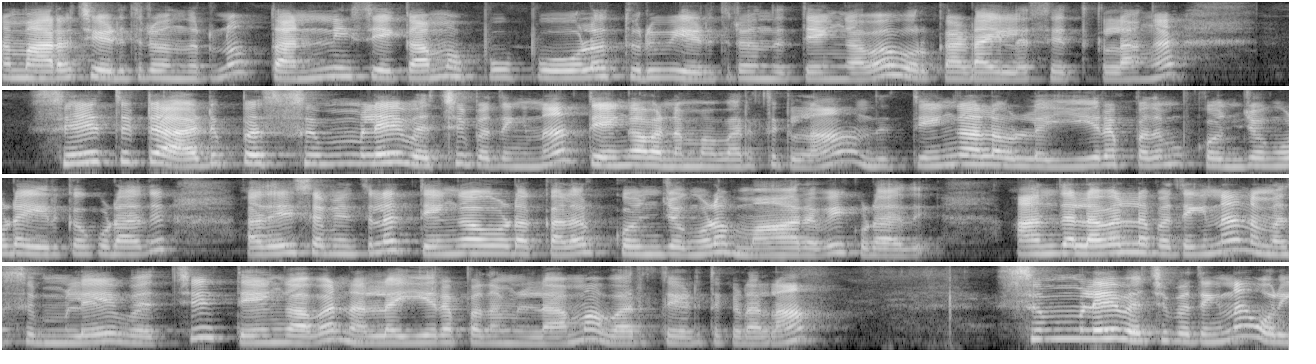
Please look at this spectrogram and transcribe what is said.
நம்ம அரைச்சி எடுத்துகிட்டு வந்துடணும். தண்ணி சேர்க்காம பூ போல் துருவி எடுத்துகிட்டு வந்த தேங்காவை ஒரு கடாயில் சேர்த்துக்கலாங்க. சேர்த்துட்டு அடுப்பை சிம்லே வச்சு பார்த்திங்கன்னா தேங்காவை நம்ம வறுத்துக்கலாம். அந்த தேங்காயில் உள்ள ஈரப்பதம் கொஞ்சம் கூட இருக்கக்கூடாது. அதே சமயத்தில் தேங்காவோட கலர் கொஞ்சம் கூட மாறவே கூடாது. அந்த லெவலில் பார்த்திங்கன்னா நம்ம சிம்லே வச்சு தேங்காவை நல்ல ஈரப்பதம் இல்லாமல் வறுத்து எடுத்துக்கிடலாம். சிம்லேயே வச்சு பார்த்திங்கன்னா ஒரு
